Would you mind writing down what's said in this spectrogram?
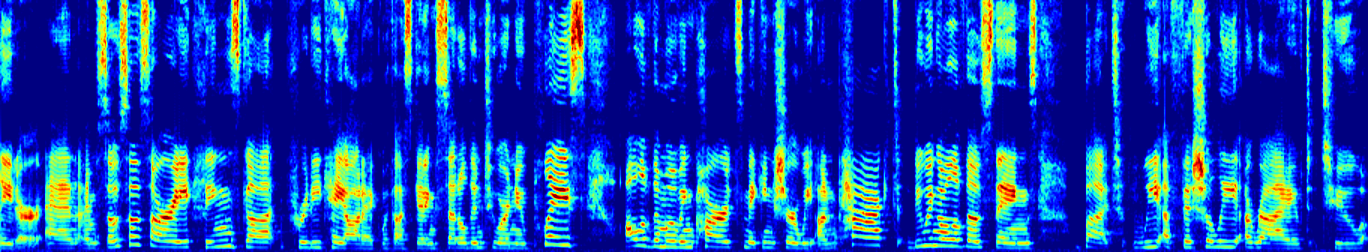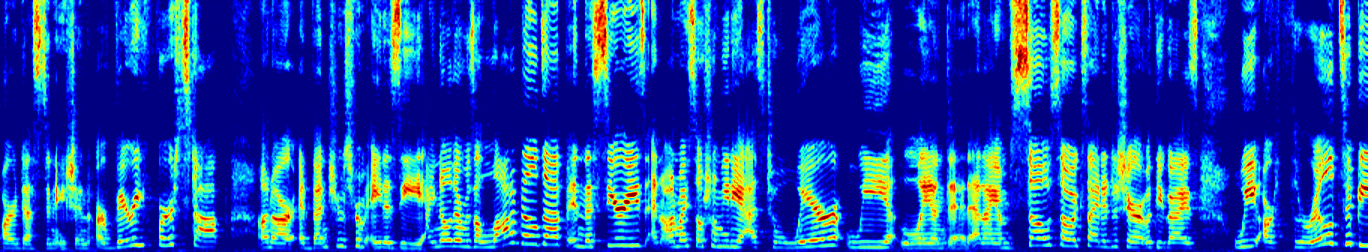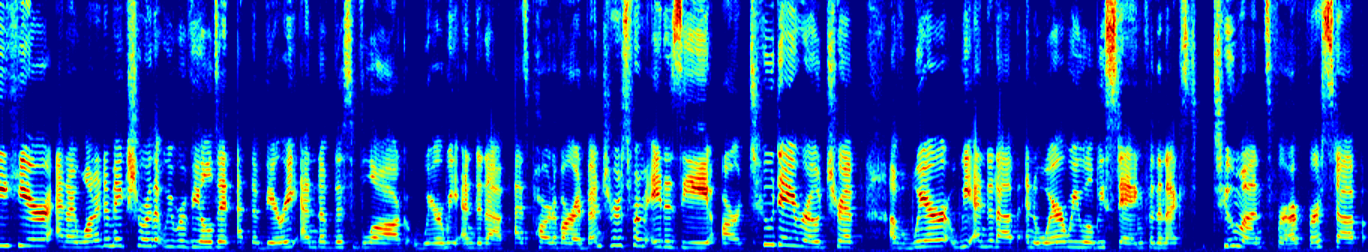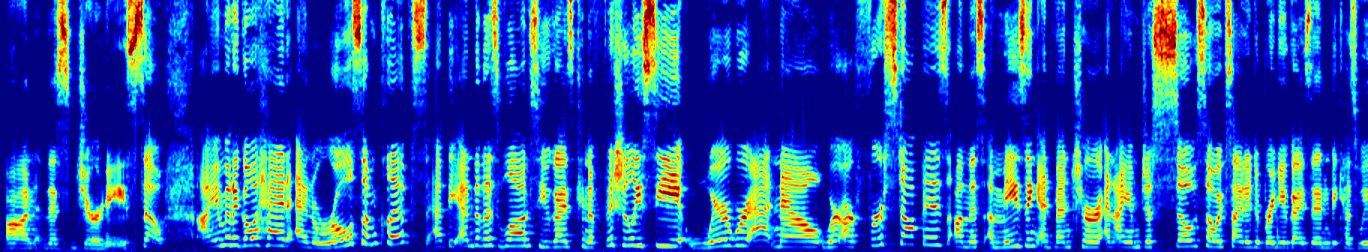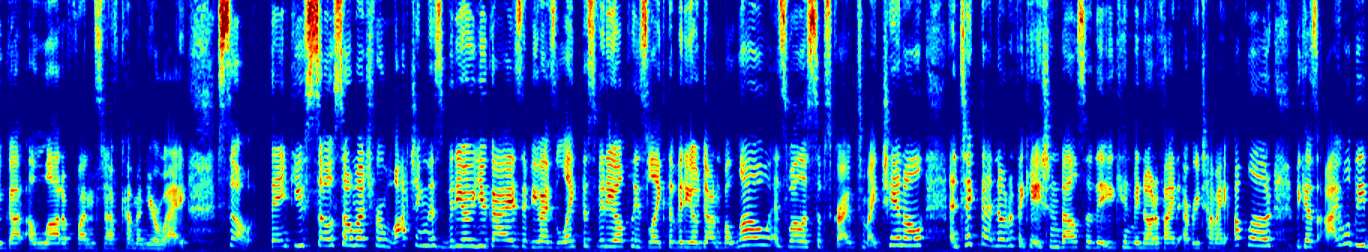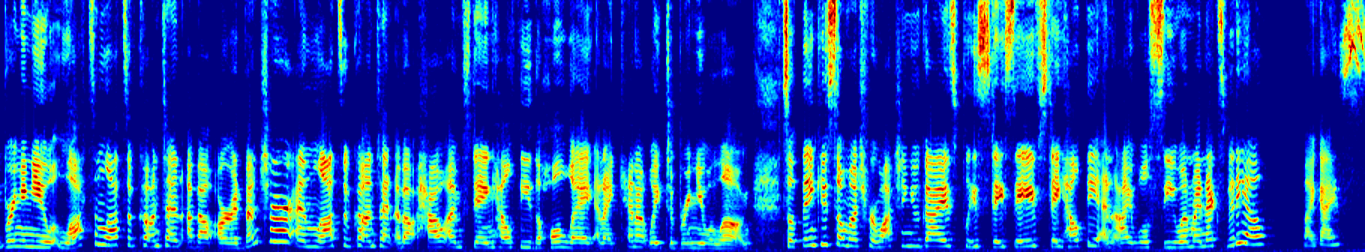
later and I'm so, so sorry. Things got pretty chaotic with us getting settled into our new place, all of the moving parts, making sure we unpacked, doing all of those things but we officially arrived to our destination, our very first stop on our adventures from A to Z. I know there was a lot of buildup in this series and on my social media as to where we landed, and I am so, so excited to share it with you guys. We are thrilled to be here, and I wanted to make sure that we revealed it at the very end of this vlog where we ended up as part of our adventures from A to Z, our two-day road trip of where we ended up and where we will be staying for the next two months for our first stop on this journey. So I am gonna go ahead and roll some clips at the end of this vlog so you guys can officially see where we're at now, where our first stop is on this amazing adventure, and I am just so, so excited to bring you guys in because we've got a lot of fun stuff coming your way. So thank you so, so much for watching this video, you guys. If you guys like this video, please like the video down below, as well as subscribe to my channel, and tick that notification bell so that you can be notified every time I upload, because I will be bringing you lots and lots of content about about our adventure and lots of content about how I'm staying healthy the whole way and I cannot wait to bring you along. So thank you so much for watching you guys. Please stay safe, stay healthy, and I will see you in my next video. Bye guys.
